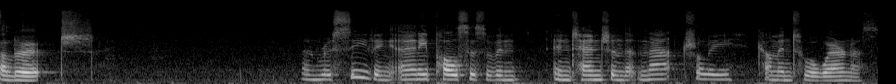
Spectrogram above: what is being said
alert and receiving any pulses of in- intention that naturally come into awareness.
